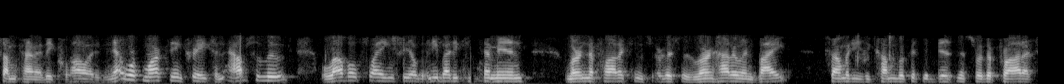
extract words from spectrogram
some kind of equality. Network marketing creates an absolute level playing field. Anybody can come in, learn the products and services, learn how to invite somebody to come look at the business or the products,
